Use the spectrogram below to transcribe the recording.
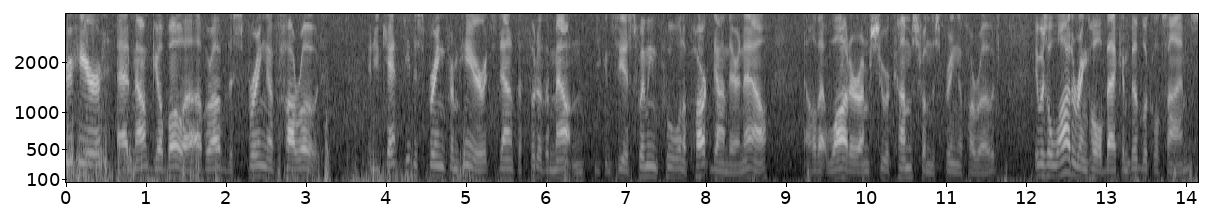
We're here at Mount Gilboa above the spring of Harod. And you can't see the spring from here, it's down at the foot of the mountain. You can see a swimming pool and a park down there now. All that water, I'm sure, comes from the spring of Harod. It was a watering hole back in biblical times,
